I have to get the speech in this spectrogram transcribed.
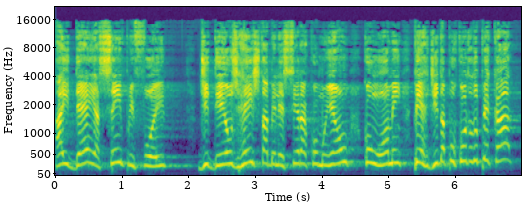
A ideia sempre foi de Deus restabelecer a comunhão com o homem perdida por conta do pecado.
